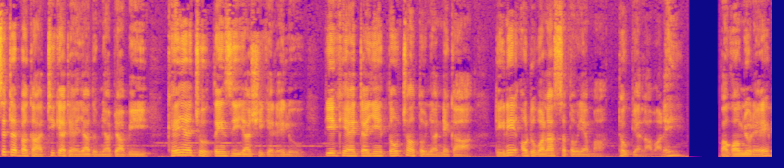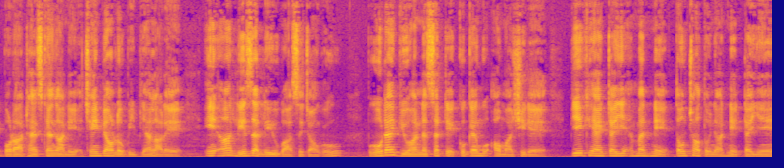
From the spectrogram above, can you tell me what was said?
စစ်တပ်ဘက်ကထိခိုက်ဒဏ်ရာရသူများပြားပြီးခဲယမ်းအချို့သိမ်းဆည်းရရှိခဲ့တယ်လို့ပြည်ခိုင်တရင်3632နှစ်ကဒီကနေ့အော်တိုဘာလ23ရက်မှာထုတ်ပြန်လာပါတယ်။ ပေါကောင်းမြို့နယ်ပေါ်တာထိုင်စကန်ကနေအချင်းပြောင်းလုပ်ပြီးပြန်လာတဲ့အင်အား44ဦးပါစစ်ကြောင်းကိုပဲခူးတိုင်းဗျူဟာ21ကုတ်ကဲမှုအောက်မှာရှိတဲ့ပြည်ခိုင်တရင်အမှတ်2 3632တရင်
